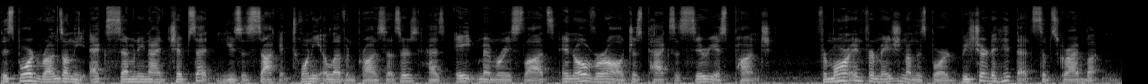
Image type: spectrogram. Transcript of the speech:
This board runs on the X79 chipset, uses socket 2011 processors, has 8 memory slots, and overall just packs a serious punch. For more information on this board, be sure to hit that subscribe button.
